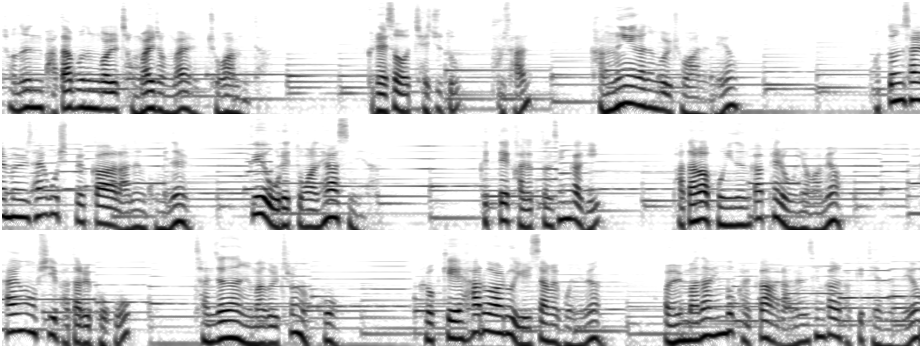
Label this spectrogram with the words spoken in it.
저는 바다 보는 걸 정말 정말 좋아합니다. 그래서 제주도, 부산, 강릉에 가는 걸 좋아하는데요. 어떤 삶을 살고 싶을까라는 고민을 꽤 오랫동안 해왔습니다. 그때 가졌던 생각이 바다가 보이는 카페를 운영하며 하염없이 바다를 보고 잔잔한 음악을 틀어놓고 그렇게 하루하루 일상을 보내면 얼마나 행복할까라는 생각을 갖게 되었는데요.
